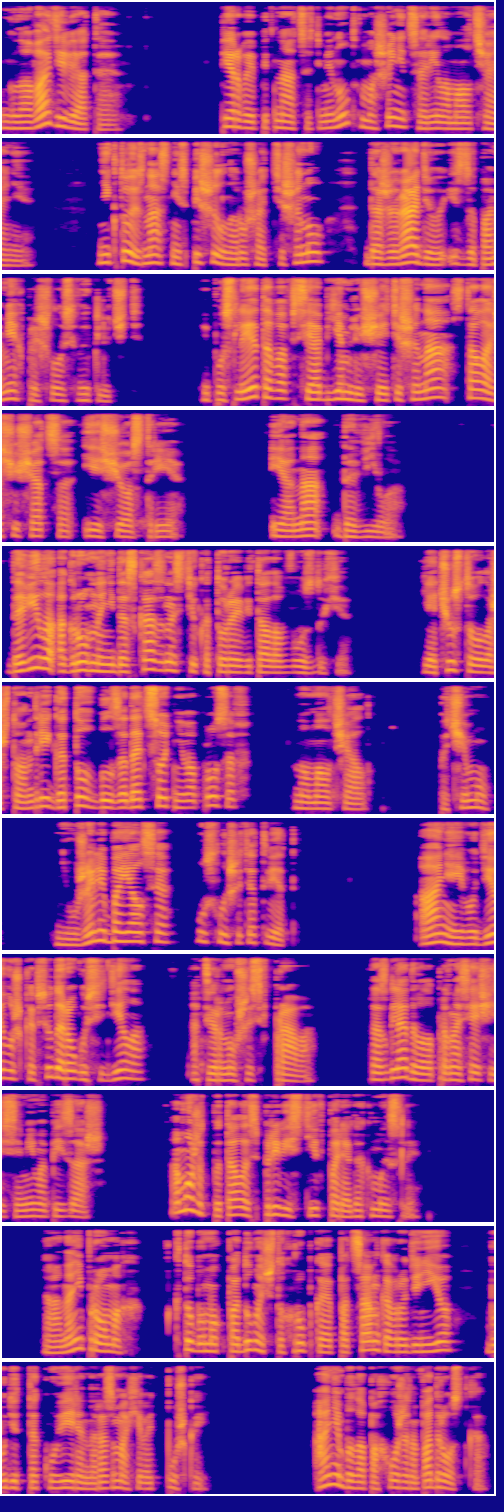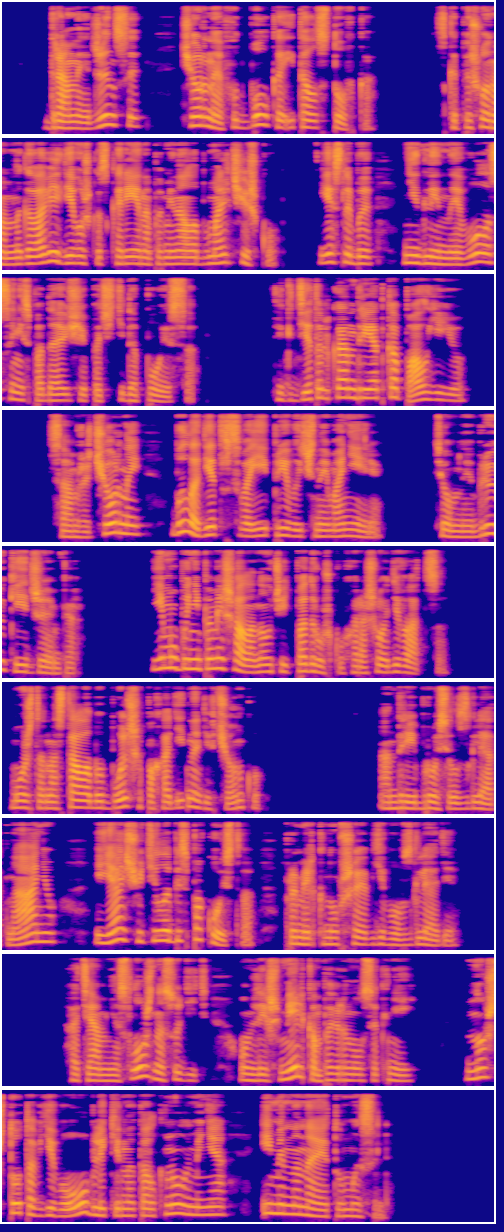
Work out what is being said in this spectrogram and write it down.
Глава девятая. Первые пятнадцать минут в машине царило молчание. Никто из нас не спешил нарушать тишину, даже радио из-за помех пришлось выключить. И после этого всеобъемлющая тишина стала ощущаться еще острее. И она давила. Давила огромной недосказанностью, которая витала в воздухе. Я чувствовала, что Андрей готов был задать сотни вопросов, но молчал. Почему? Неужели боялся услышать ответ? Аня, его девушка, всю дорогу сидела, отвернувшись вправо. Разглядывала проносящийся мимо пейзаж. А может, пыталась привести в порядок мысли. А она не промах. Кто бы мог подумать, что хрупкая пацанка вроде нее будет так уверенно размахивать пушкой. Аня была похожа на подростка. Драные джинсы, черная футболка и толстовка. С капюшоном на голове девушка скорее напоминала бы мальчишку, если бы не длинные волосы, не спадающие почти до пояса. И где только Андрей откопал ее. Сам же черный был одет в своей привычной манере. Темные брюки и джемпер. Ему бы не помешало научить подружку хорошо одеваться. Может, она стала бы больше походить на девчонку. Андрей бросил взгляд на Аню, и я ощутила беспокойство, промелькнувшее в его взгляде. Хотя мне сложно судить, он лишь мельком повернулся к ней. Но что-то в его облике натолкнуло меня именно на эту мысль.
